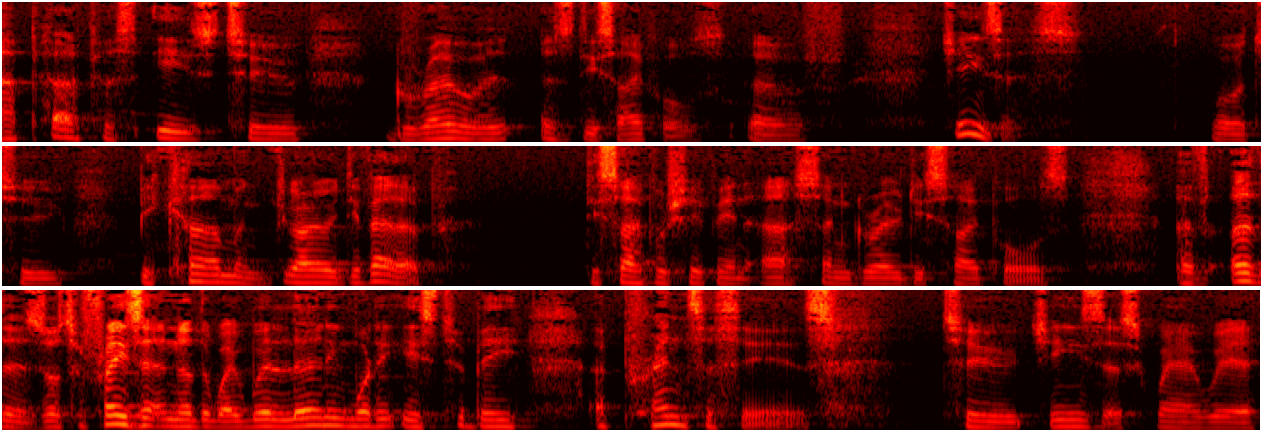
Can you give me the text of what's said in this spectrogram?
our purpose is to grow as disciples of Jesus, or to become and grow, develop discipleship in us and grow disciples of others. Or to phrase it another way, we're learning what it is to be apprentices to Jesus, where we're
